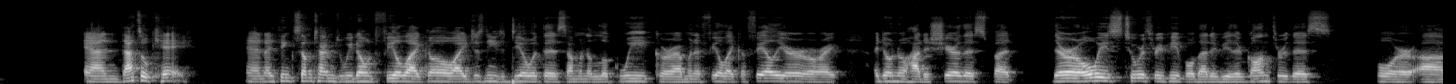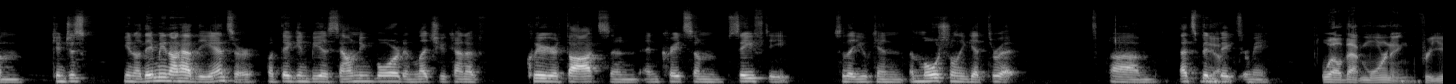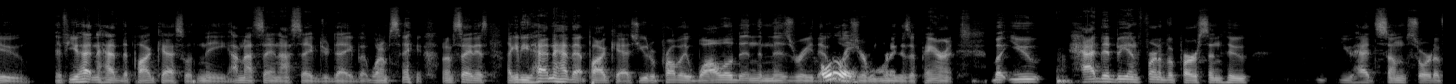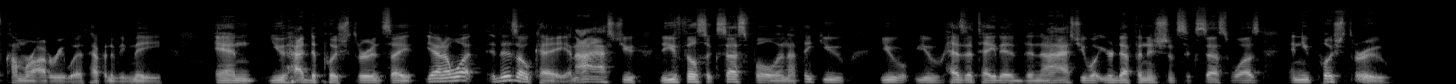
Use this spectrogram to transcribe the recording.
and that's okay and I think sometimes we don't feel like, oh, I just need to deal with this. I'm going to look weak or I'm going to feel like a failure or I, I don't know how to share this. But there are always two or three people that have either gone through this or um, can just, you know, they may not have the answer, but they can be a sounding board and let you kind of clear your thoughts and, and create some safety so that you can emotionally get through it. Um, that's been yeah. big for me. Well, that morning for you, if you hadn't had the podcast with me, I'm not saying I saved your day, but what I'm saying, what I'm saying is, like, if you hadn't had that podcast, you'd have probably wallowed in the misery that totally. was your morning as a parent. But you had to be in front of a person who you had some sort of camaraderie with, happened to be me, and you had to push through and say, "Yeah, you know what? It is okay." And I asked you, "Do you feel successful?" And I think you you you hesitated, and I asked you what your definition of success was, and you pushed through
